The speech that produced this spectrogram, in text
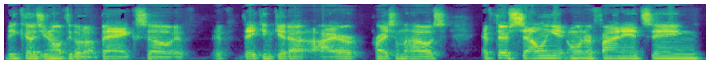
because you don't have to go to a bank. So if, if they can get a higher price on the house, if they're selling it owner financing,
